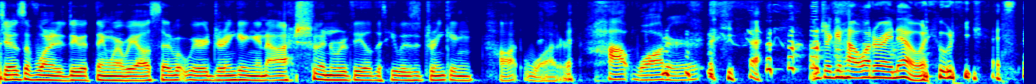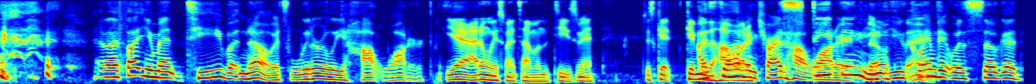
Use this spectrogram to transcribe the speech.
Joseph wanted to do a thing where we all said what we were drinking, and Ashwin revealed that he was drinking hot water. Hot water. Yeah, I'm drinking hot water right now. What, what do you guys? and I thought you meant tea, but no, it's literally hot water. Yeah, I don't waste my time on the teas, man. Just get give me I the still hot water. I still haven't tried hot water. Steeping? You, No, you thanks. claimed it was so good.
